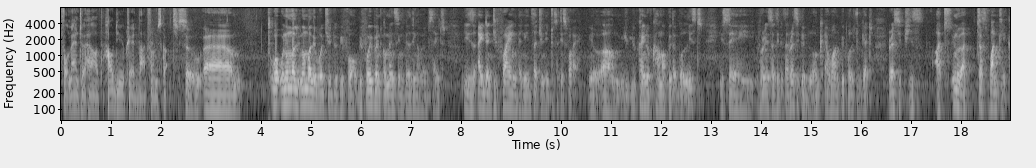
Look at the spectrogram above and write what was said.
for mental health? How do you create that from scratch? So um, what normally normally what you do before before even commencing building a website is identifying the needs that you need to satisfy. You know, um, you, you kind of come up with a goal list. You say, for instance, if it's a recipe blog, I want people to get recipes at you know at just one click.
